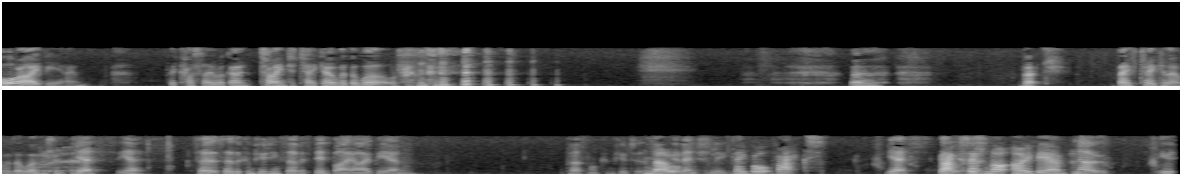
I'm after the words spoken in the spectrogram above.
or IBM because they were going trying to take over the world. uh, but they've taken over the world. yes, yes. So, so the computing service did buy IBM personal computers. No, eventually they bought VAX. Yes, VAX is not IBM. No, you.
